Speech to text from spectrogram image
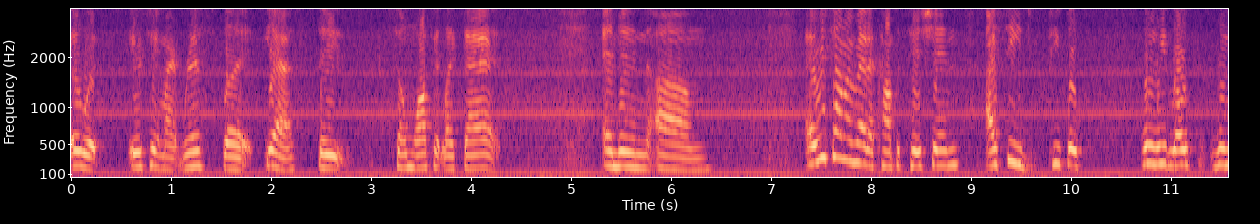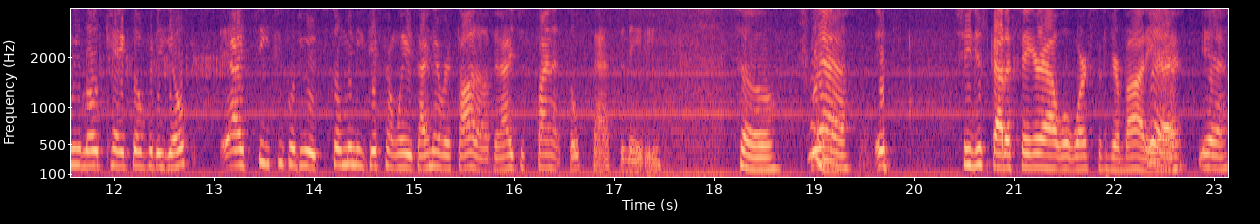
it would irritate my wrist. But yes, they some walk it like that, and then um, every time I'm at a competition, I see people when we load when we load kegs over the yoke. I see people do it so many different ways I never thought of, and I just find that so fascinating. So yeah, it's So you just got to figure out what works with your body. yeah Right? yeah.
